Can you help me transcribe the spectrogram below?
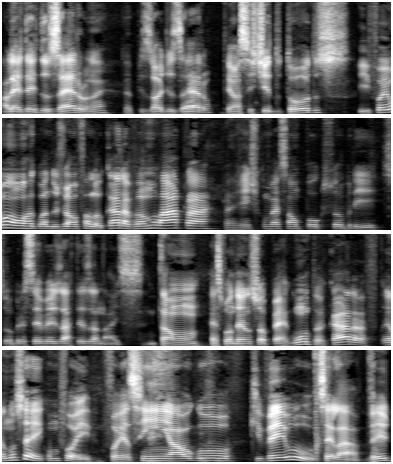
Aliás, desde o zero, né? Episódio zero. Tenho assistido todos. E foi uma honra quando o João falou, cara, vamos lá para a gente conversar um pouco sobre, sobre as cervejas artesanais. Então, respondendo a sua pergunta, cara, eu não sei como foi. Foi assim, algo que veio, sei lá, veio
